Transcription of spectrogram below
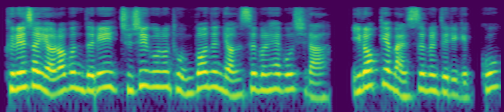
그래서 여러분들이 주식으로 돈 버는 연습을 해보시라 이렇게 말씀을 드리겠고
